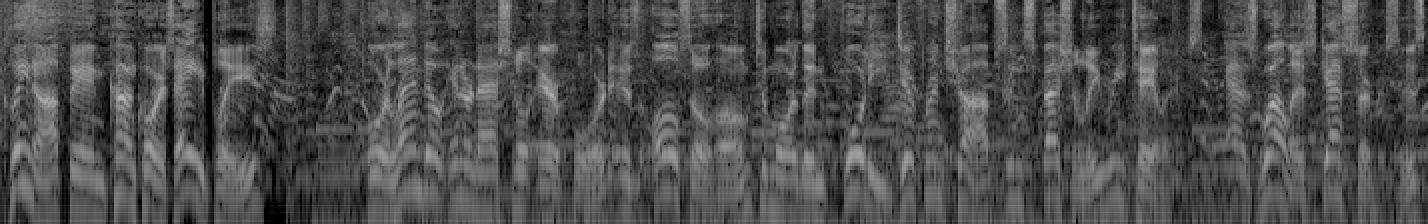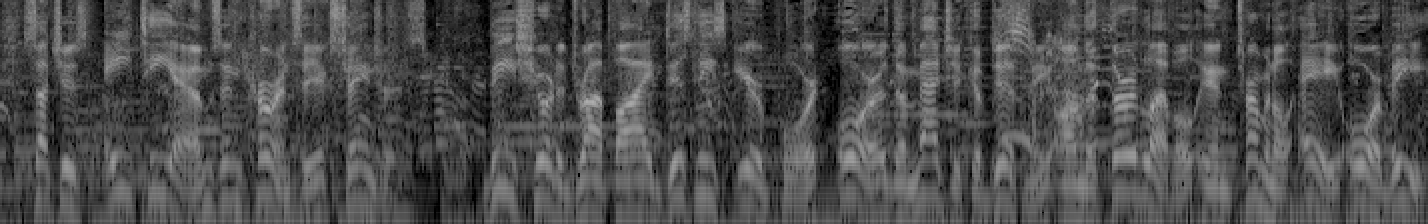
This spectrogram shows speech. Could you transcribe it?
Clean up in Concourse A, please. Orlando International Airport is also home to more than 40 different shops and specialty retailers, as well as guest services such as ATMs and currency exchanges. Be sure to drop by Disney's Airport or the Magic of Disney on the third level in Terminal A or B.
